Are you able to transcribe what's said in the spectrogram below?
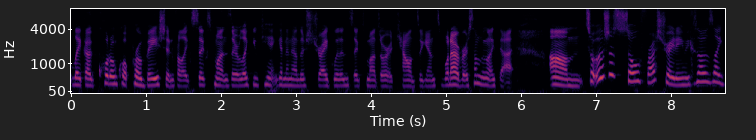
like a quote unquote probation for like six months. They were like, you can't get another strike within six months or it counts against whatever, something like that. Um, so it was just so frustrating because I was like,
